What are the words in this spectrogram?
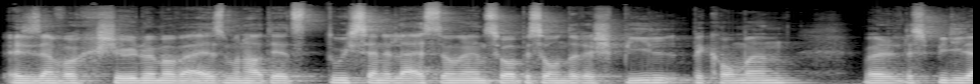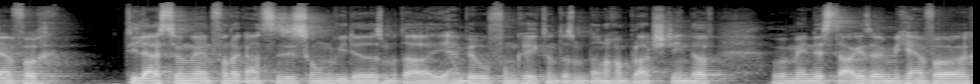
es ist einfach schön, wenn man weiß, man hat jetzt durch seine Leistungen so ein besonderes Spiel bekommen, weil das spiegelt einfach die Leistungen von der ganzen Saison wieder, dass man da die Einberufung kriegt und dass man da noch am Platz stehen darf. Aber am Ende des Tages habe ich mich einfach,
